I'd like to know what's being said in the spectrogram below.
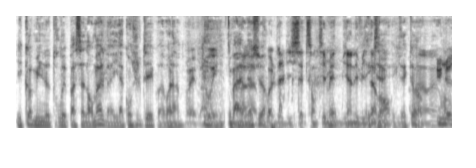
Et comme il ne trouvait pas ça normal, bah, il a consulté. Quoi, voilà. Oui, bah oui. Bah, bien Un sûr. poil de 17 cm, bien évidemment. Exact- exactement. Euh, Une en-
